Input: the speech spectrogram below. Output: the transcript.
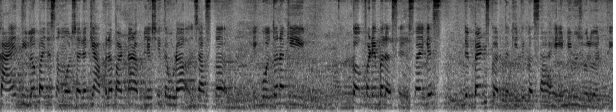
काय दिलं पाहिजे समोरच्याला की आपला पार्टनर आपल्याशी तेवढा जास्त एक बोलतो ना की कम्फर्टेबल असेल. सो आय गेस डिपेंड्स करतं की ते कसं आहे इंडिव्हिज्युअलवरती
